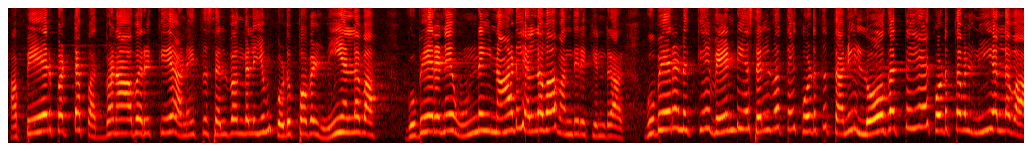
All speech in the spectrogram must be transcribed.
அப்பேற்பட்ட பத்மநாபருக்கே அனைத்து செல்வங்களையும் கொடுப்பவள் நீ அல்லவா? குபேரனே உன்னை நாடி அல்லவா வந்திருக்கின்றார். குபேரனுக்கே வேண்டிய செல்வத்தை கொடுத்து தனி லோகத்தையே கொடுத்தவள் நீ அல்லவா?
